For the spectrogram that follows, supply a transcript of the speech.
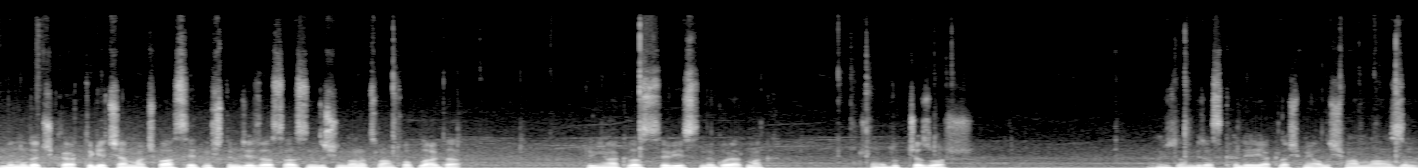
bunu da çıkarttı. Geçen maç bahsetmiştim. Ceza sahasının dışından atılan toplarda dünya klası seviyesinde gol atmak oldukça zor. O yüzden biraz kaleye yaklaşmaya alışmam lazım.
